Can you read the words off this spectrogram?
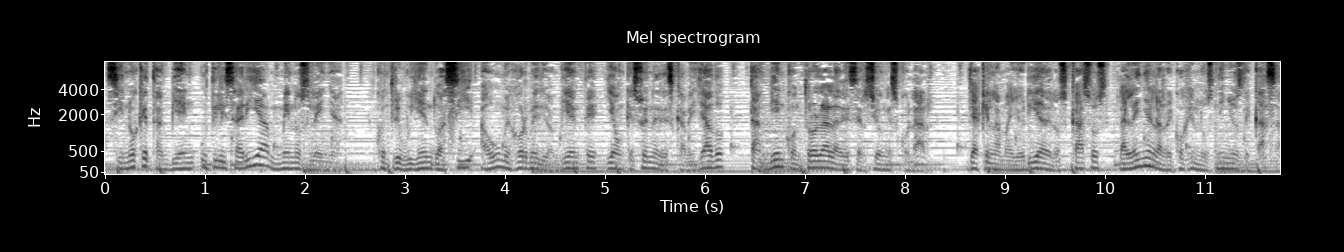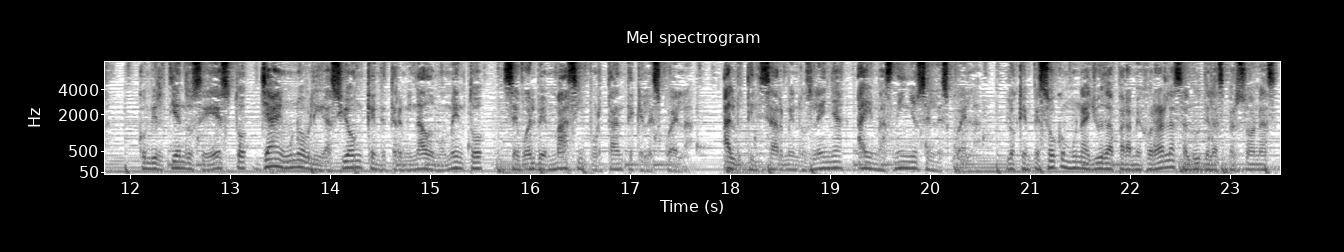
sino que también utilizaría menos leña, contribuyendo así a un mejor medio ambiente y aunque suene descabellado, también controla la deserción escolar, ya que en la mayoría de los casos la leña la recogen los niños de casa, convirtiéndose esto ya en una obligación que en determinado momento se vuelve más importante que la escuela. Al utilizar menos leña, hay más niños en la escuela. Lo que empezó como una ayuda para mejorar la salud de las personas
